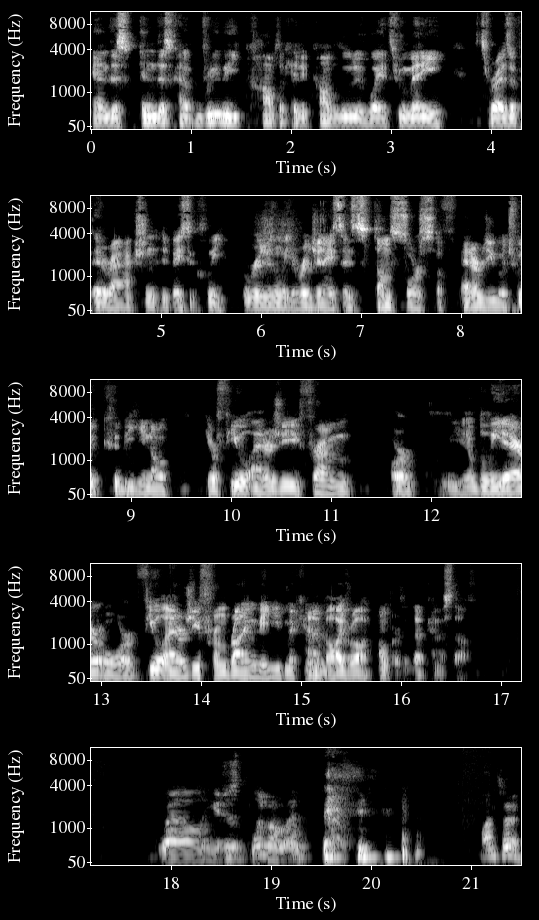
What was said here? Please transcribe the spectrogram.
And this, in this kind of really complicated, convoluted way through many threads of interaction, it basically originally originates in some source of energy, which would, could be, you know, your fuel energy from, or, you know, bleed air or fuel energy from running the mechanical hmm. hydraulic pump or that kind of stuff. Well, you just blew my mind. One, two.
